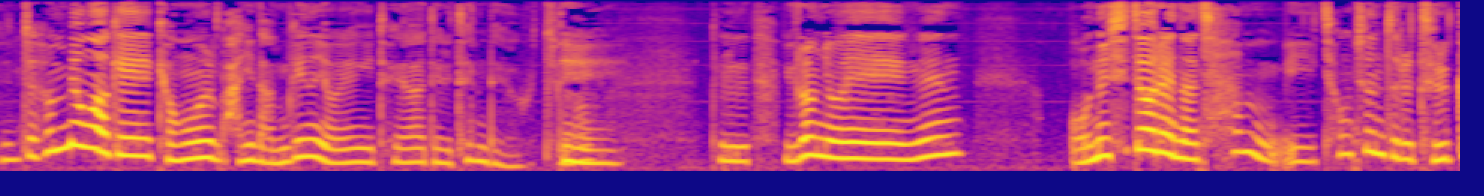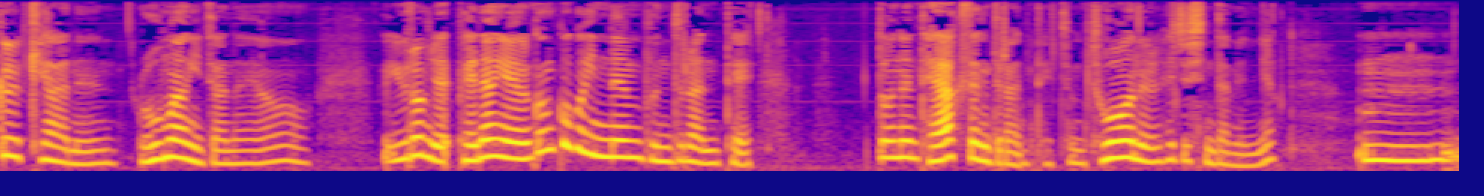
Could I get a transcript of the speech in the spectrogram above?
진짜 현명하게 경험을 많이 남기는 여행이 돼야 될 텐데요. 그렇죠? 네. 그 유럽 여행은 어느 시절에나 참 이 청춘들을 들끓게 하는 로망이잖아요. 유럽 배낭여행을 꿈꾸고 있는 분들한테 또는 대학생들한테 좀 조언을 해주신다면요? 음,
